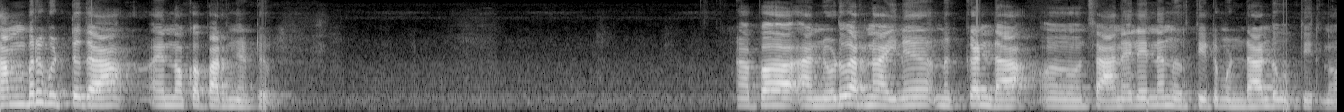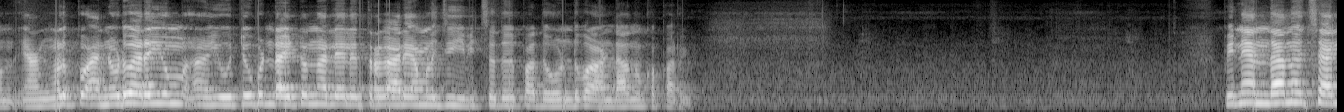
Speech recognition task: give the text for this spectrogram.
നമ്പർ വിട്ടുക എന്നൊക്കെ പറഞ്ഞിട്ട്. അപ്പോൾ എന്നോട് പറഞ്ഞു അതിന് നിൽക്കണ്ട ചാനൽ തന്നെ നിർത്തിയിട്ട് മിണ്ടാണ്ട് കുത്തിയിരുന്നു. ഞങ്ങളിപ്പോൾ എന്നോട് പറയും "ആ, യൂട്യൂബ് ഉണ്ടായിട്ടൊന്നും അല്ലല്ലോ ഇത്ര കാലം നമ്മൾ ജീവിച്ചത്. ഇപ്പം അതുകൊണ്ട് വേണ്ട എന്നൊക്കെ പറയും. പിന്നെ എന്താന്ന് വെച്ചാൽ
